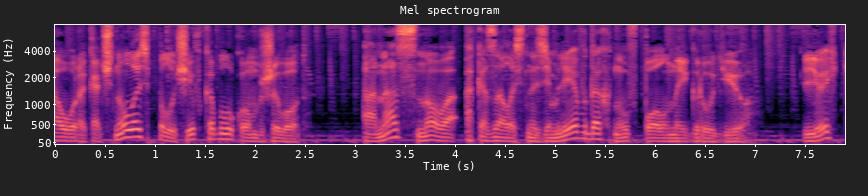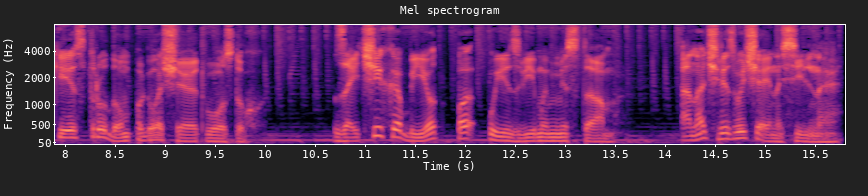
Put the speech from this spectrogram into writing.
Аура качнулась, получив каблуком в живот. Она снова оказалась на земле, вдохнув полной грудью. Легкие с трудом поглощают воздух. Зайчиха бьет по уязвимым местам. Она чрезвычайно сильная.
